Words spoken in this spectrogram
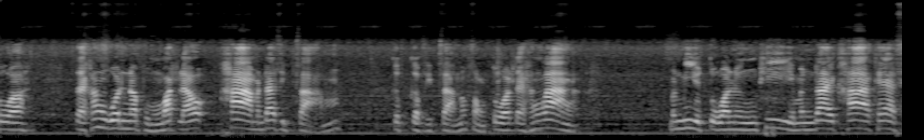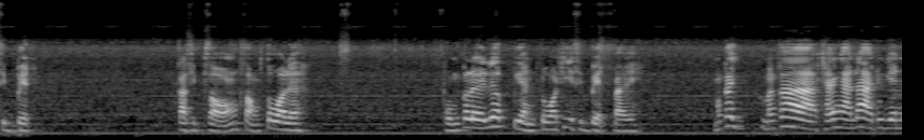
ตัว แต่ข้างบนนะผมวัดแล้วค่ามันได้สิบสามเกือบเกือบสิบสามทั้งสองตัวแต่ข้างล่าง มันมีอยู่ตัวหนึ่งที่มันได้ค่าแค่สิบเอ็ดกับสิบสองสองตัวเลย ผมก็เลยเลือกเปลี่ยนตัวที่สิบเอ็ดไป มันก็มันก็ใช้งานได้ตู้เย็น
